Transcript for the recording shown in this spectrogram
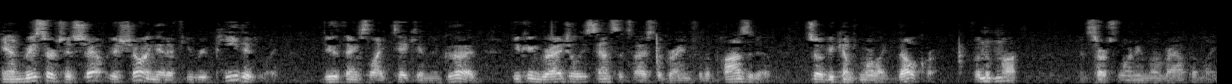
And research is, show, is showing that if you repeatedly do things like take in the good, you can gradually sensitize the brain for the positive. So it becomes more like Velcro for mm-hmm. the positive and starts learning more rapidly.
